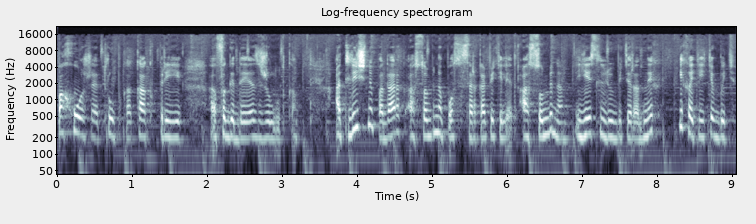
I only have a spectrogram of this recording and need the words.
Похожая трубка, как при э, ФГДС желудка. Отличный подарок, особенно после 45 лет. Особенно, если любите родных и хотите быть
